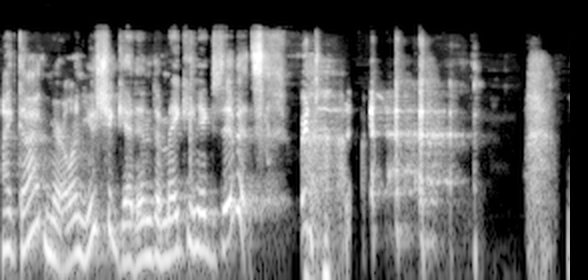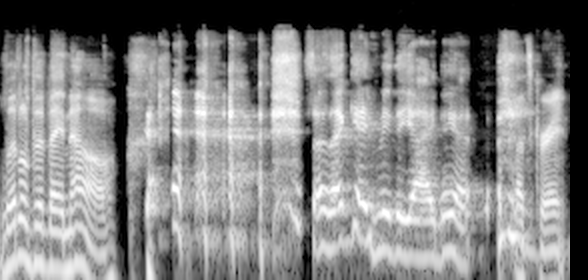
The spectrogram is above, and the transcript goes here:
my god marilyn you should get into making exhibits. Little did they know so that gave me the idea. That's great.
